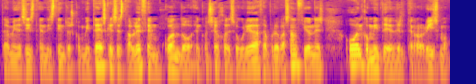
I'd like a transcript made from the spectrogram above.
También existen distintos comités que se establecen cuando el Consejo de Seguridad aprueba sanciones o el Comité del Terrorismo.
